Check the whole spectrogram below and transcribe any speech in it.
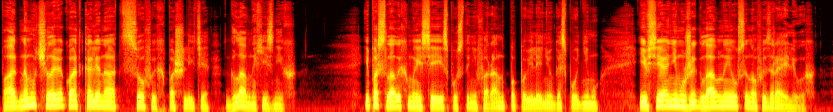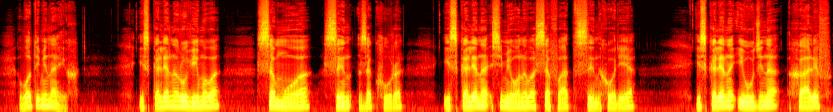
По одному человеку от колена отцов их пошлите, главных из них и послал их Моисей из пустыни Фаран по повелению Господнему, и все они мужи главные у сынов Израилевых. Вот имена их: из колена Рувимова Самуа сын Закхура, из колена Симеонова Сафат сын Хория, из колена Иудина Халев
